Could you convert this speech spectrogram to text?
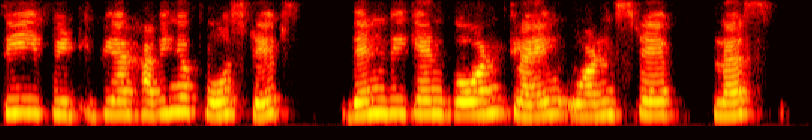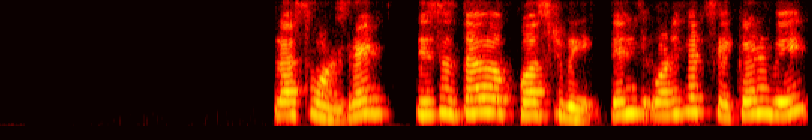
see if, it, if we are having a four steps, then we can go and climb one step plus plus one, right? This is the first way. Then what is the second way?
